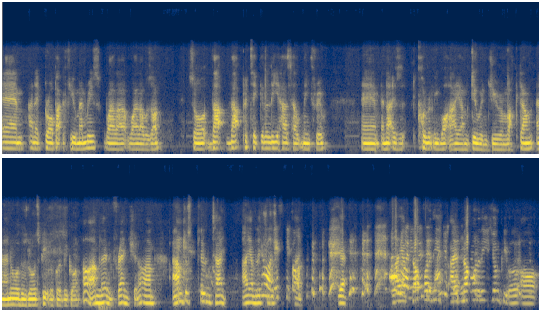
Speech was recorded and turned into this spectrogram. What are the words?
um, and it brought back a few memories while I while I was on. So that that particularly has helped me through, um, and that is currently what I am doing during lockdown. And I know there's loads of people who are going to be going, "Oh, I'm learning French," you know, I'm I'm just killing time. I am Who are these people? Yeah. I I don't know am not one of these. I am not one of these young people or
